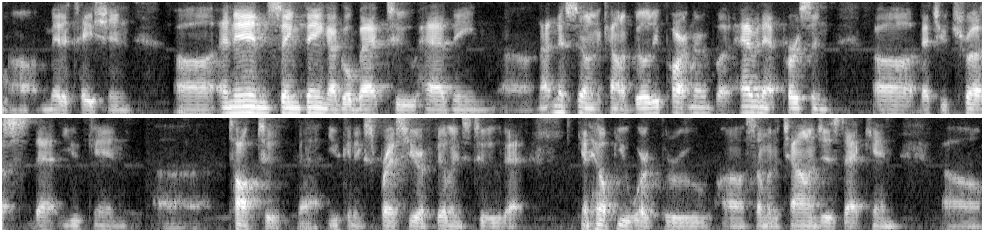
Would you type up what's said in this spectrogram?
uh, meditation. Uh, and then same thing, I go back to having uh, not necessarily an accountability partner, but having that person that you trust that you can talk to, that you can express your feelings to, that can help you work through uh, some of the challenges that can um,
